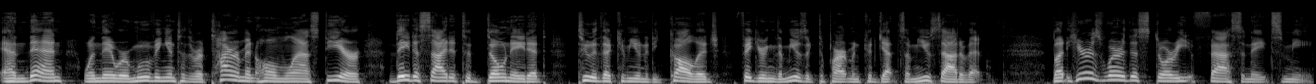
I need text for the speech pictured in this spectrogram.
And then, when they were moving into the retirement home last year, they decided to donate it to the community college, figuring the music department could get some use out of it. But here's where this story fascinates me.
